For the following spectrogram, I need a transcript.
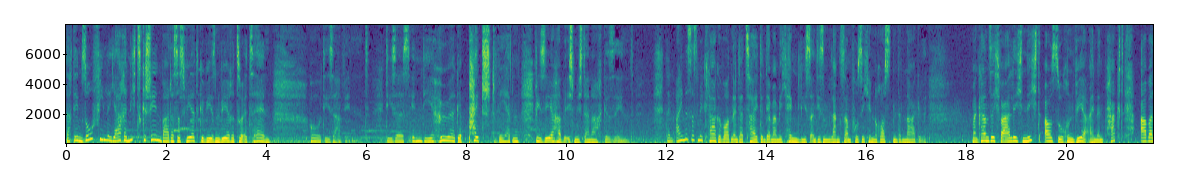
nachdem so viele Jahre nichts geschehen war, dass es wert gewesen wäre zu erzählen. Oh, dieser Wind, dieses in die Höhe gepeitscht werden, wie sehr habe ich mich danach gesehnt. Denn eines ist mir klar geworden in der Zeit, in der man mich hängen ließ an diesem langsam vor sich hin rostenden Nagel. Man kann sich wahrlich nicht aussuchen, wer einen packt, aber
